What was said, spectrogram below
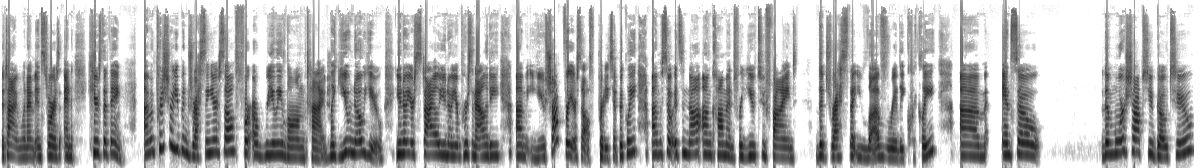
the time when I'm in stores. And here's the thing I'm pretty sure you've been dressing yourself for a really long time. Like you know you, you know your style, you know your personality. Um, you shop for yourself pretty typically. Um, so it's not uncommon for you to find the dress that you love really quickly. Um, and so the more shops you go to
